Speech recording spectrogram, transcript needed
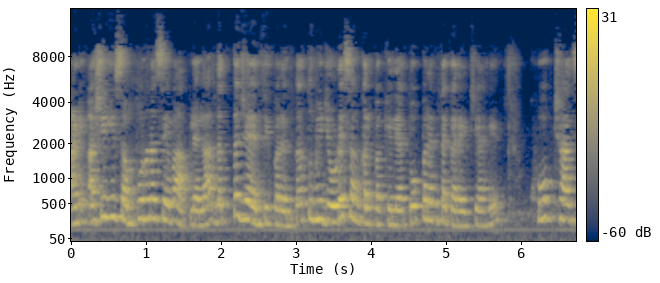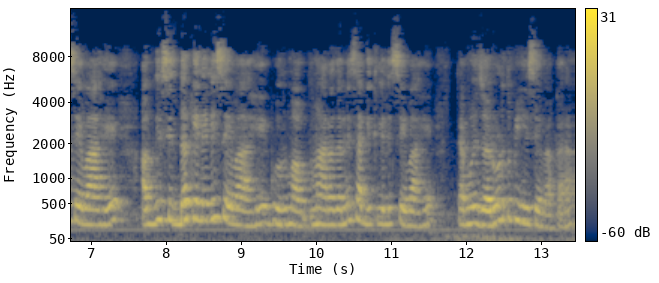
आणि अशी ही संपूर्ण सेवा आपल्याला दत्त जयंतीपर्यंत तुम्ही जेवढे संकल्प केले तोपर्यंत करायची आहे. खूप छान सेवा आहे. अगदी सिद्ध केलेली सेवा आहे. गुरु महाराजांनी सांगितलेली सेवा आहे. त्यामुळे जरूर तुम्ही ही सेवा करा.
